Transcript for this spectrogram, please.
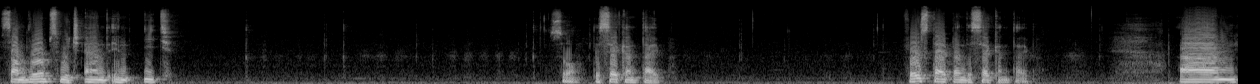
some verbs which end in it. So the second type. First type and the second type. Um,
